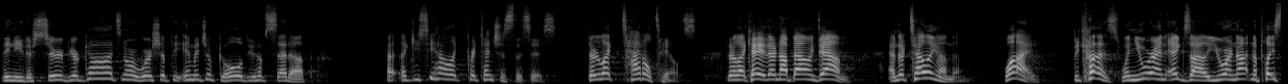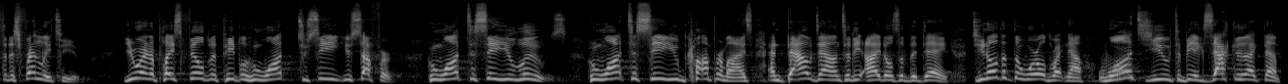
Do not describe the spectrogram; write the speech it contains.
they neither serve your gods nor worship the image of gold you have set up. Uh, like, you see how like pretentious this is? They're like tattletales. They're like, hey, they're not bowing down. And they're telling on them. Why? Because when you are in exile, you are not in a place that is friendly to you. You are in a place filled with people who want to see you suffer, who want to see you lose, who want to see you compromise and bow down to the idols of the day. Do you know that the world right now wants you to be exactly like them?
